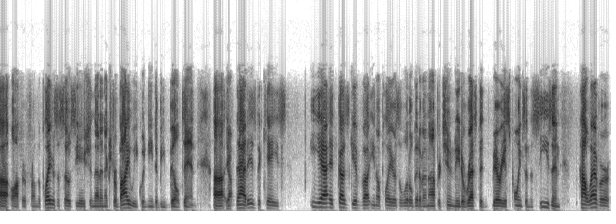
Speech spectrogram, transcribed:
uh, offer from the Players Association that an extra bye week would need to be built in. Uh, yep. If that is the case, yeah, it does give uh, you know players a little bit of an opportunity to rest at various points in the season. However,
